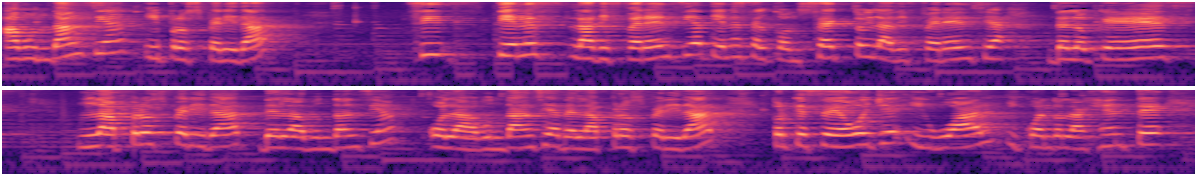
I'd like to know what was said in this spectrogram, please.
abundancia y prosperidad? Si tienes la diferencia, tienes el concepto y la diferencia de lo que es la prosperidad de la abundancia o la abundancia de la prosperidad, porque se oye igual y cuando la gente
